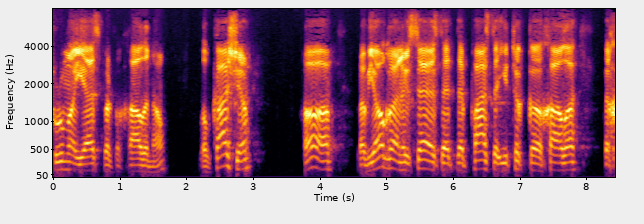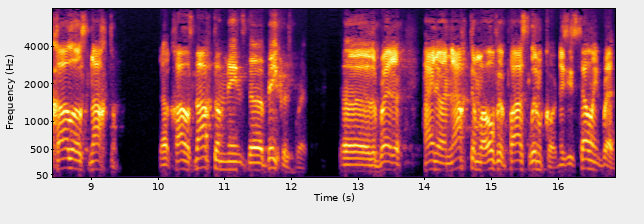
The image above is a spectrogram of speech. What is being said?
truma yes, but for chala no. Lokasha, ha. Rabbi Yogan who says that the pas that you took uh, chala, the chalos nachtum. The chalos nachtum means the baker's bread. Uh, the bread, hainu nachtum over pas limkor. And he's selling bread.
